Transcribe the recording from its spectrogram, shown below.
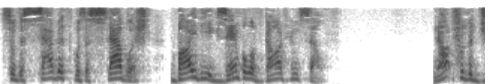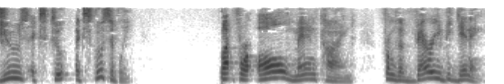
So the Sabbath was established by the example of God Himself, not for the Jews exclu- exclusively, but for all mankind from the very beginning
